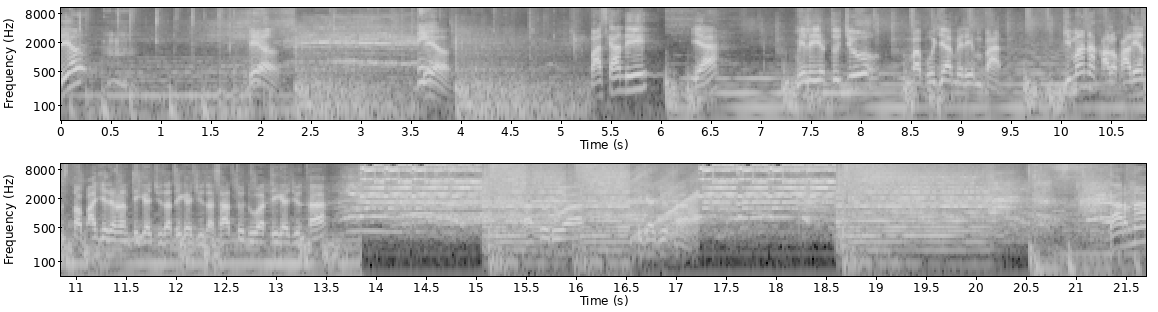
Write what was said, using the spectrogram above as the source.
Deal? Deal. Deal. Pas Kandi, ya. Milih tujuh, Mbak Puja milih empat. Gimana kalau kalian stop aja dengan 3 juta, 3 juta. Satu, dua, tiga juta. Satu, dua, tiga juta. Karena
